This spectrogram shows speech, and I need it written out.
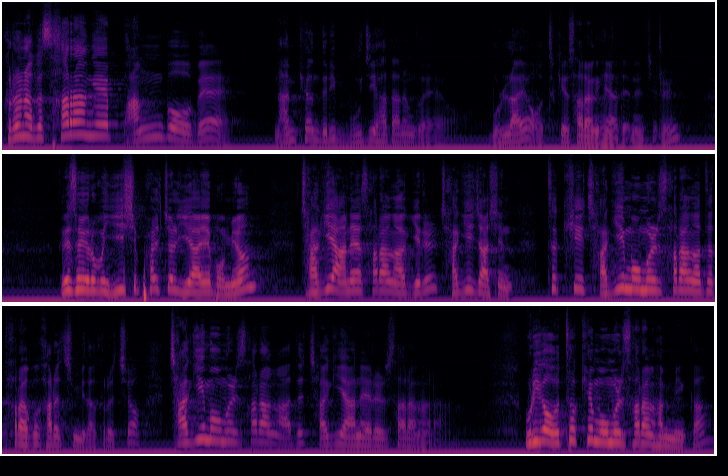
그러나 그 사랑의 방법에 남편들이 무지하다는 거예요. 몰라요. 어떻게 사랑해야 되는지를. 그래서 여러분 28절 이하에 보면 자기 아내 사랑하기를 자기 자신 특히 자기 몸을 사랑하듯 하라고 가르칩니다. 그렇죠? 자기 몸을 사랑하듯 자기 아내를 사랑하라. 우리가 어떻게 몸을 사랑합니까?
